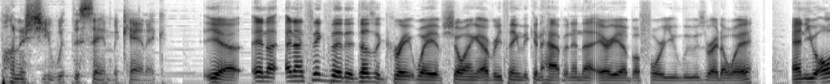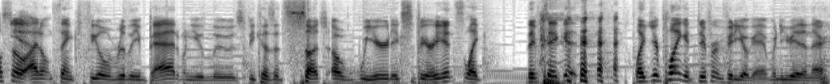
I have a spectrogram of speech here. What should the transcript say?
punish you with the same mechanic. Yeah, and I, and I think that it does a great way of showing everything that can happen in that area before you lose right away. And you also, Yeah. I don't think, feel really bad when you lose because it's such a weird experience. Like they've taken, like you're playing a different video game when you get in there.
